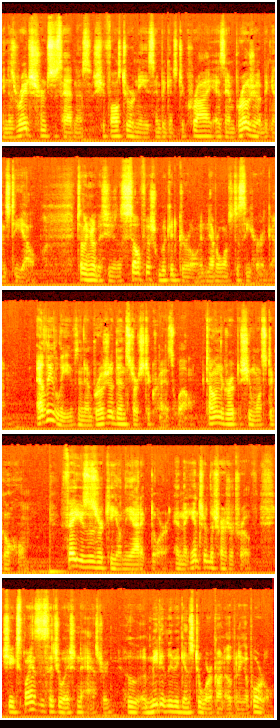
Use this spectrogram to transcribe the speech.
And as rage turns to sadness, she falls to her knees and begins to cry as Ambrosia begins to yell, telling her that she is a selfish, wicked girl and never wants to see her again. Ellie leaves, and Ambrosia then starts to cry as well, telling the group that she wants to go home. Faye uses her key on the attic door, and they enter the treasure trove. She explains the situation to Astrid, who immediately begins to work on opening a portal.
